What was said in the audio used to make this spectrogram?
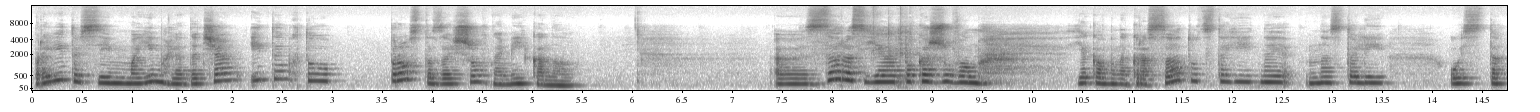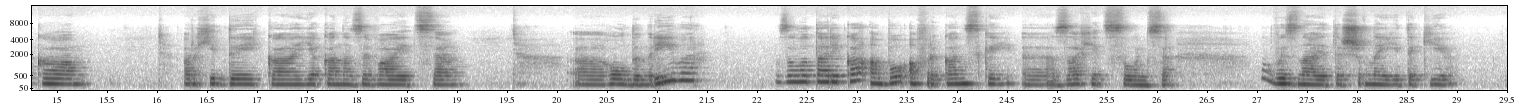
Привіт усім моїм глядачам і тим, хто просто зайшов на мій канал. Е, Зараз я покажу вам, яка в мене краса тут стоїть на, на столі. Ось така орхідейка, яка називається е, Golden River, Золота ріка або Африканський е, захід сонця. Ну, Ви знаєте, що в неї такі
